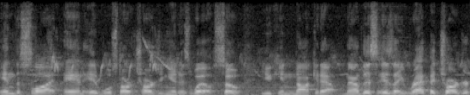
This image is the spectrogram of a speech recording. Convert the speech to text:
in the slot and it will start charging it as well. So you can knock it out. Now this is a rapid charger,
